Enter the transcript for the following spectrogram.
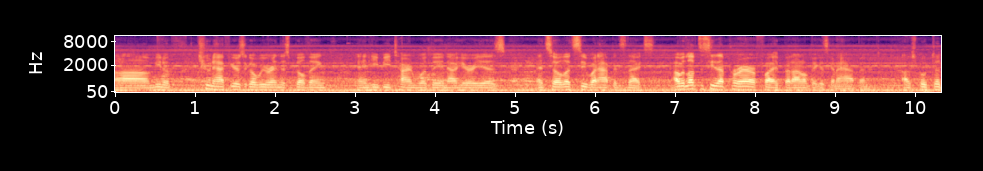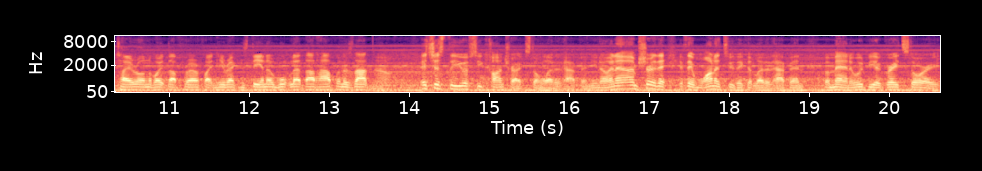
Um, you know, two and a half years ago, we were in this building and he beat Tyron Woodley, and now here he is. And so let's see what happens next. I would love to see that Pereira fight, but I don't think it's going to happen. I've spoke to Tyron about that Pereira fight, and he reckons Dana won't let that happen. Is that No. It's just the UFC contracts don't let it happen, you know. And I'm sure that if they wanted to, they could let it happen. But man, it would be a great story.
